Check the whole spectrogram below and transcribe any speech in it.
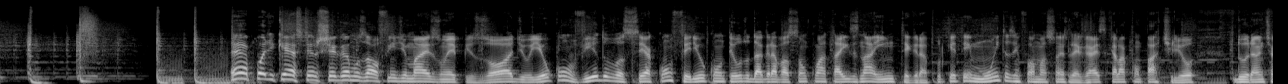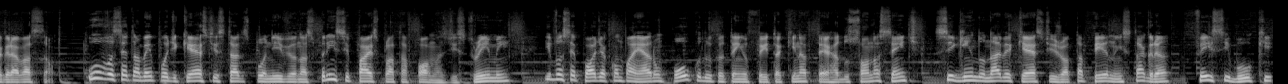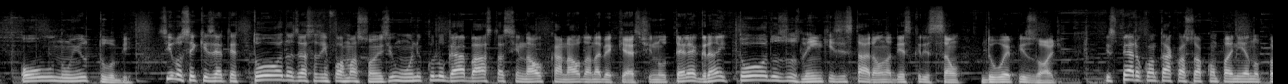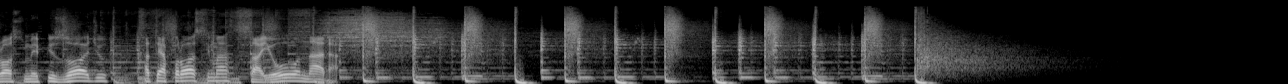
É, podcaster, chegamos ao fim de mais um episódio e eu convido você a conferir o conteúdo da gravação com a Thaís na íntegra, porque tem muitas informações legais que ela compartilhou durante a gravação. O Você Também Podcast está disponível nas principais plataformas de streaming e você pode acompanhar um pouco do que eu tenho feito aqui na Terra do Sol Nascente, seguindo o Nabecast JP no Instagram, Facebook ou no YouTube. Se você quiser ter todas essas informações em um único lugar, basta assinar o canal da Nabecast no Telegram e todos os links estarão na descrição do episódio. Espero contar com a sua companhia no próximo episódio. Até a próxima. Sayonara.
